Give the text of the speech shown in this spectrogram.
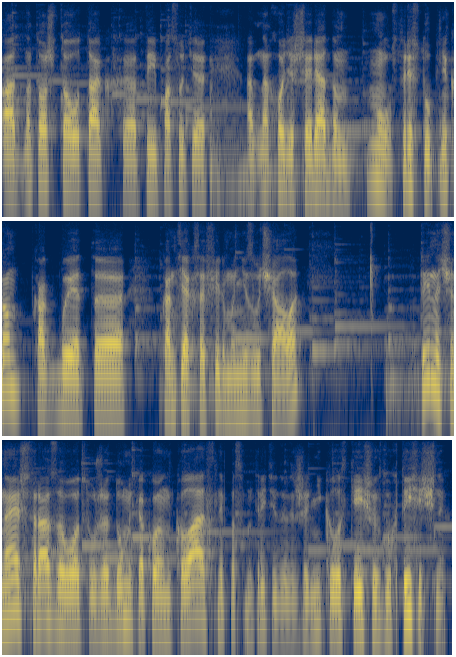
а на то, что вот так э, ты, по сути, э, находишься рядом, ну, с преступником, как бы это в контексте фильма не звучало, ты начинаешь сразу вот уже думать, какой он классный, посмотрите, это же Николас Кейдж из двухтысячных.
